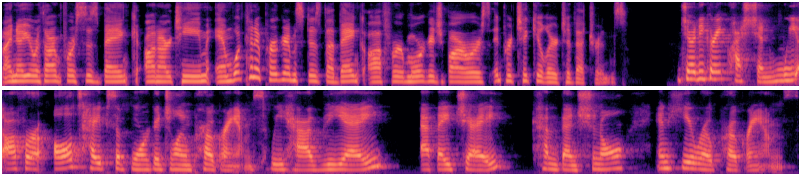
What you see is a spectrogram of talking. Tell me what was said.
I know you're with Armed Forces Bank on our team. And what kind of programs does the bank offer mortgage borrowers, in particular to veterans? Jodi, great question. We offer all types of mortgage loan programs. We have VA, FHA, conventional, and HERO programs.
